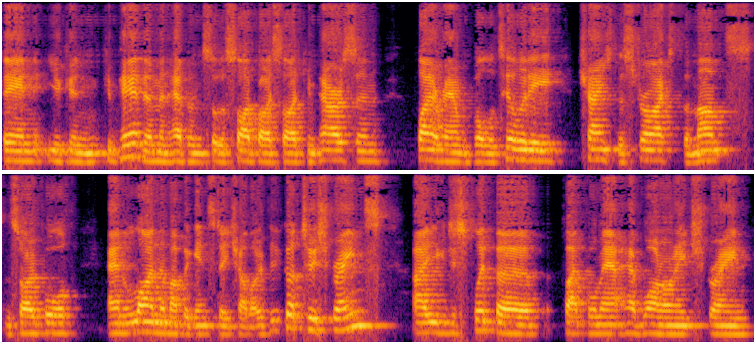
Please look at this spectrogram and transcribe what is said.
then you can compare them and have them sort of side-by-side comparison, play around with volatility, change the strikes, the months, and so forth, and line them up against each other. If you've got two screens, uh, you can just split the platform out, have one on each screen,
